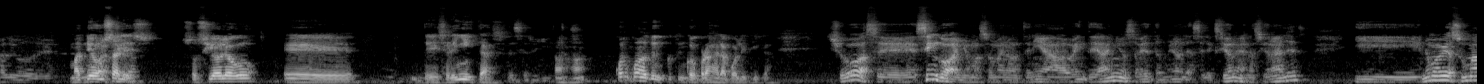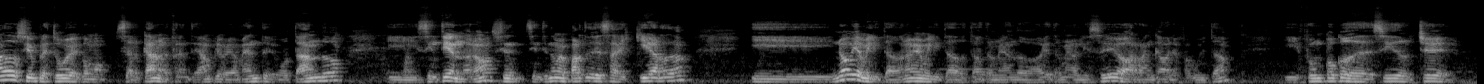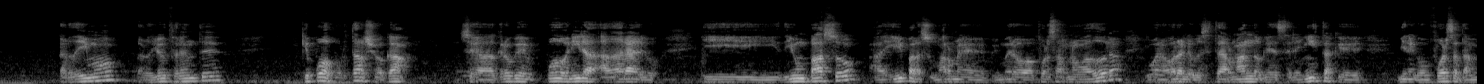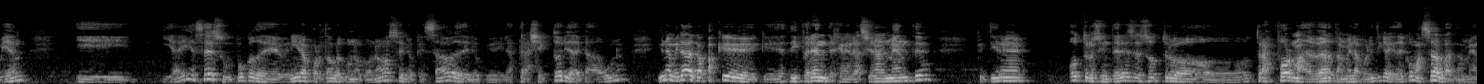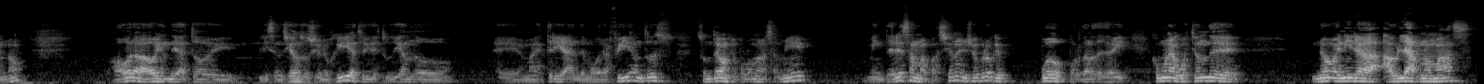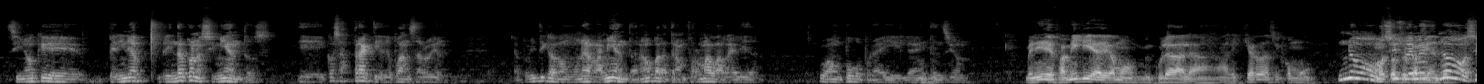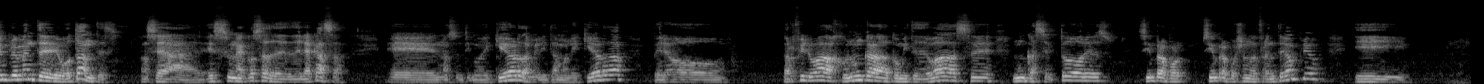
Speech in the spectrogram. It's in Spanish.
algo de... Mateo González, sociólogo eh, de Sereñistas. de Sereñistas. Ajá. ¿Cuándo, cuándo te, incorporas a la política? Yo hace cinco años más o menos, tenía 20 años, había terminado las elecciones nacionales y no me había sumado, siempre estuve como cercano al Frente Amplio, obviamente, votando y sintiendo, ¿no? Sin- Sintiéndome parte de esa izquierda y no había militado, no había militado, estaba terminando, había terminado el liceo, arrancaba la facultad y fue un poco de decir, che, perdimos, perdió el Frente, ¿qué puedo aportar yo acá? O sea, creo que puedo venir a, dar algo y di un paso ahí para sumarme primero a Fuerza Renovadora y bueno, ahora lo que se está armando que es Sereñistas, que viene con fuerza también y, y ahí es eso, un poco de venir a aportar lo que uno conoce, lo que sabe, de lo que la trayectoria de cada uno y una mirada capaz que, que es diferente generacionalmente, que tiene otros intereses, otro, otras formas de ver también la política y de cómo hacerla también, ¿no? Ahora, hoy en día estoy licenciado en Sociología, estoy estudiando eh, maestría en Demografía, entonces son temas que por lo menos a mí me interesan, me apasionan y yo creo que puedo aportar desde ahí. Como una cuestión de no venir a hablar nomás, sino que venir a brindar conocimientos, eh, cosas prácticas que puedan servir. La política como una herramienta, ¿no? Para transformar la realidad. Va un poco por ahí la intención. ¿Venís de familia, digamos, vinculada a la, a la izquierda, así como... No, ¿Cómo sos simplemente, no, simplemente votantes. O sea, es una cosa de, de la casa. Eh, nos sentimos de izquierda, militamos a la izquierda, pero perfil bajo, nunca comité de base, nunca sectores, siempre, siempre apoyando el Frente Amplio. Y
